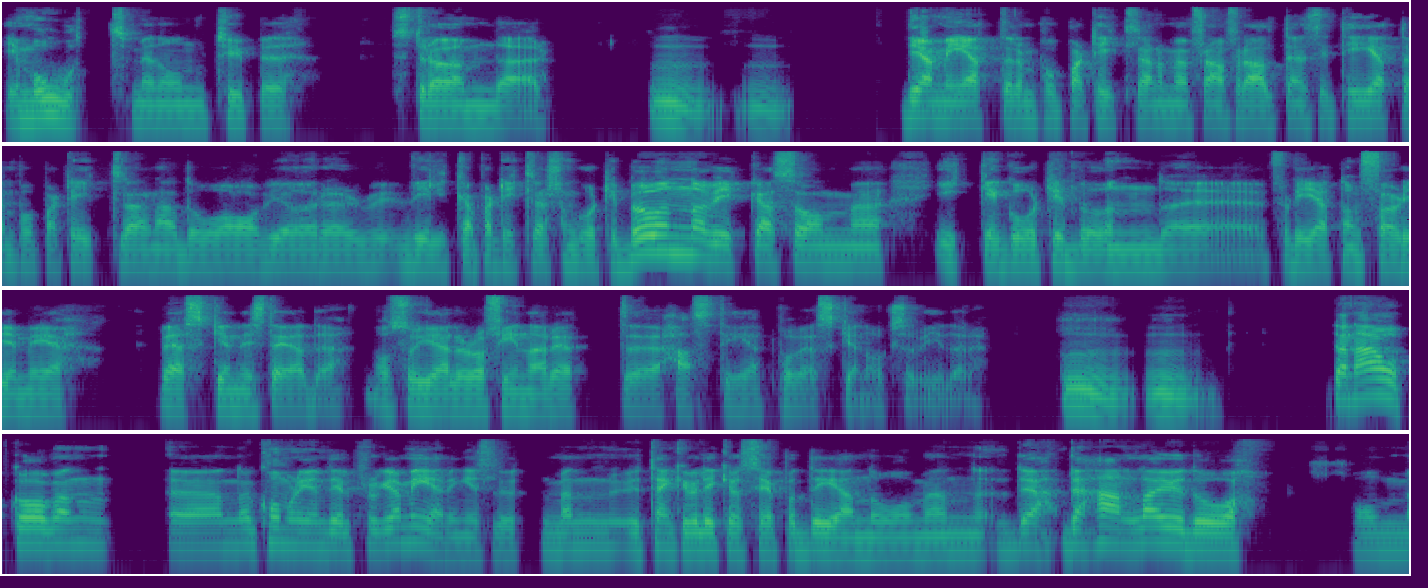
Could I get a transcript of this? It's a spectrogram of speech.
emot med någon typ av ström där. Mm, mm diametern på partiklarna, men framför allt densiteten på partiklarna då avgör vilka partiklar som går till bunn och vilka som eh, icke går till bunn eh, för att de följer med väsken istället. Och så gäller det att finna rätt eh, hastighet på väsken och så vidare. Mm, mm. Den här uppgaven, nu kommer det en del programmering i slutet, men vi tänker väl lika att se på det nu. Men det, det handlar ju då om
